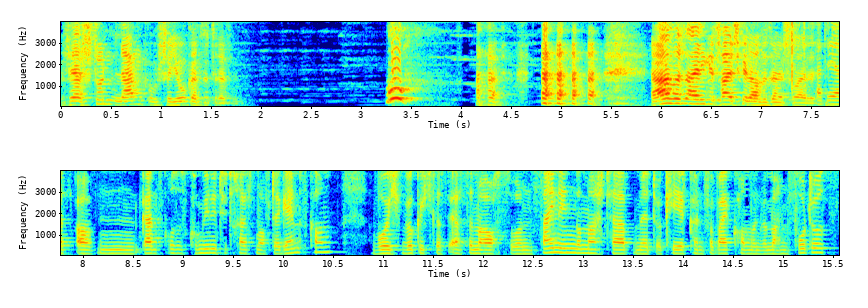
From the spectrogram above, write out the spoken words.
du fährst stundenlang, um Shoyoka zu treffen. Da muss einiges falsch gelaufen sein, Ich Freunde. hatte jetzt auch ein ganz großes Community-Treffen auf der Gamescom, wo ich wirklich das erste Mal auch so ein Signing gemacht habe mit, okay, ihr könnt vorbeikommen und wir machen Fotos.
